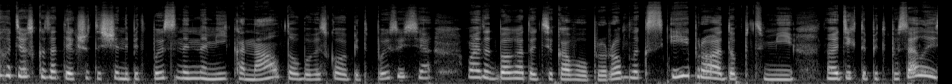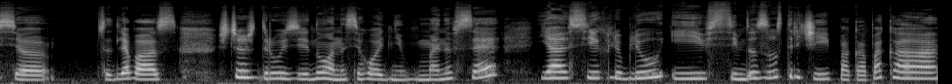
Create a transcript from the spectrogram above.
і хотів сказати, якщо ти ще не підписаний на мій канал, то обов'язково підписуйся. У мене тут багато цікавого про Roblox і про Adopt.me. Ну а ті, хто підписалися, це для вас. Що ж, друзі, ну а на сьогодні в мене все. Я всіх люблю і всім до зустрічі. Пока-пока.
